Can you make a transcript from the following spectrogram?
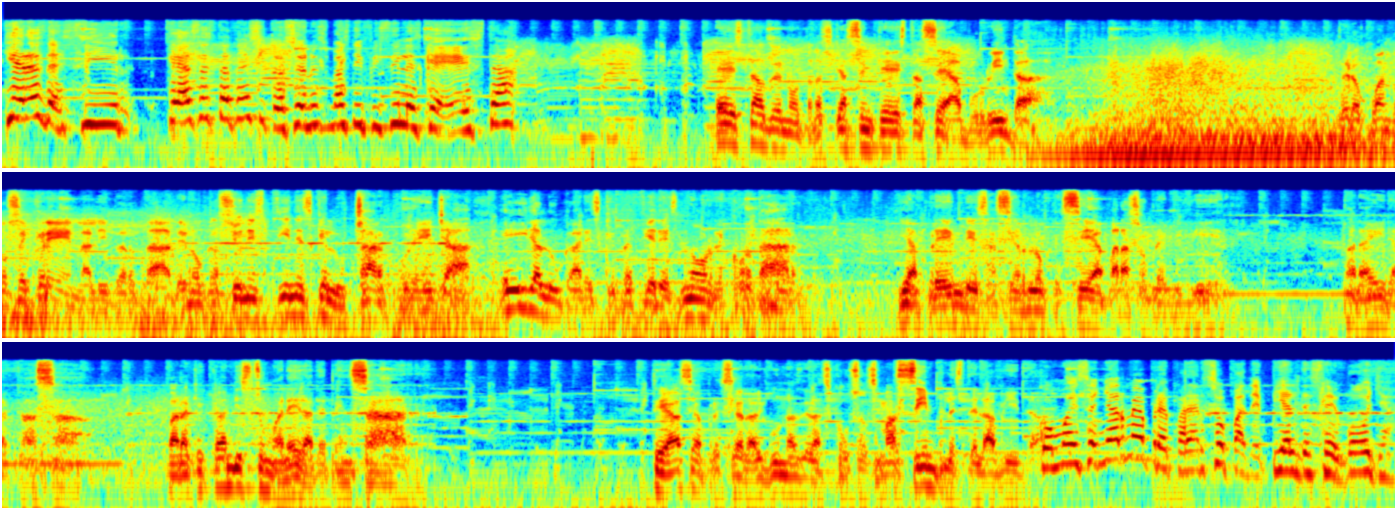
¿Quieres decir que has estado en situaciones más difíciles que esta? He estado en otras que hacen que esta sea aburrida. Pero cuando se cree en la libertad, en ocasiones tienes que luchar por ella e ir a lugares que prefieres no recordar. Y aprendes a hacer lo que sea para sobrevivir. Para ir a casa. Para que cambies tu manera de pensar. Te hace apreciar algunas de las cosas más simples de la vida. Como enseñarme a preparar sopa de piel de cebolla.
